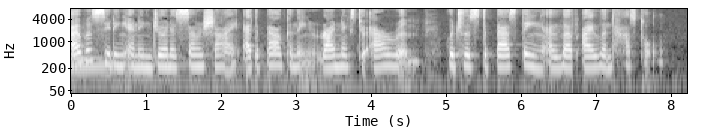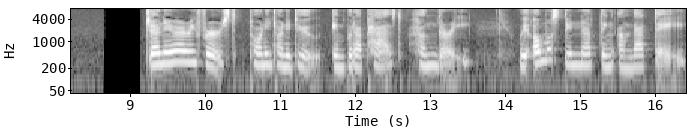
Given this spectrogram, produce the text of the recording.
I was sitting and enjoying the sunshine at the balcony right next to our room, which was the best thing at Love Island Hostel. January 1st, 2022, in Budapest, Hungary. We almost did nothing on that day.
